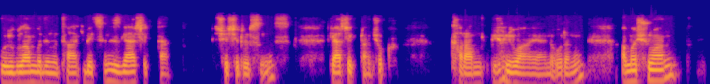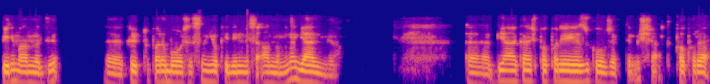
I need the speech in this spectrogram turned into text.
uygulanmadığını takip etseniz gerçekten şaşırırsınız. Gerçekten çok karanlık bir yönü var yani oranın. Ama şu an benim anladığım e, kripto para borsasının yok edilmesi anlamına gelmiyor. E, bir arkadaş Papara'ya yazık olacak demiş. Artık Papara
